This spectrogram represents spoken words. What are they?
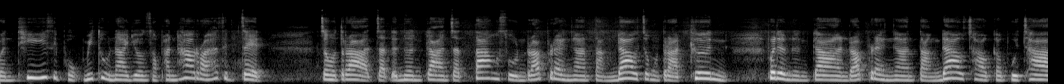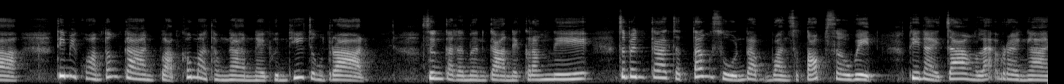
วันที่ 26 มิถุนายน 2557 จังหวัดตราดจัดดำเนินการจัดตั้งศูนย์รับแรงงานต่างด้าวจังหวัดตราดขึ้น เพื่อดำเนินการรับแรงงานต่างด้าวชาวกัมพูชา ที่มีความต้องการกลับเข้ามาทำงานในพื้นที่จังหวัดตราด ซึ่งการดำเนินการในครั้งนี้ จะเป็นการจัดตั้งศูนย์แบบ one stop service ที่นายจ้างและแรงงาน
